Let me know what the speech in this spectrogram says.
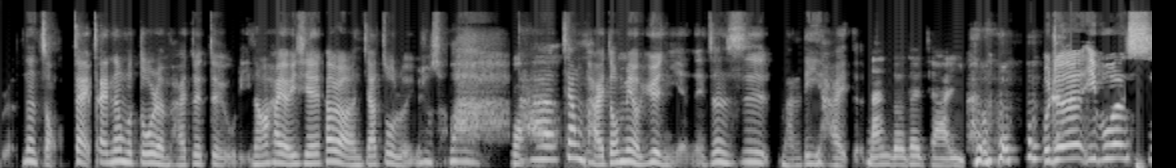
人，那种在在那么多人排队队伍里，然后还有一些还有老人家坐轮椅，就说哇，哇他这样排都没有怨言呢、真的是蛮厉害的。难得在嘉义。我觉得一部分是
